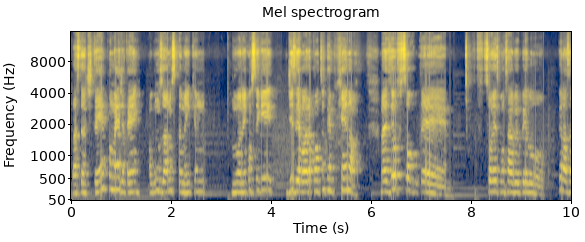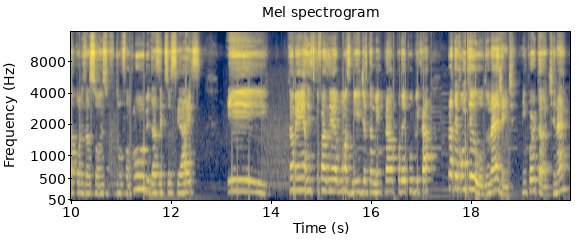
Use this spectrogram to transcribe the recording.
bastante tempo, né? Já tem alguns anos também que eu não vou nem conseguir dizer agora quanto tempo que é, não. Mas eu sou, é, sou responsável pelo, pelas atualizações do fã-clube, das redes sociais e também arrisco fazer algumas mídias também para poder publicar, para ter conteúdo, né, gente? Importante, né?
